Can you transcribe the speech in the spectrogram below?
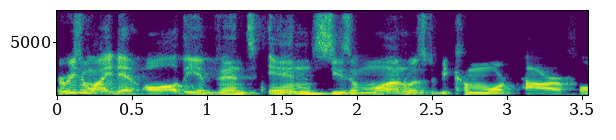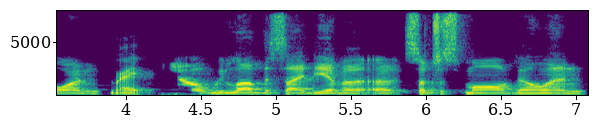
the reason why he did all the events in season one was to become more powerful. And Right. you know, we love this idea of a, a such a small villain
